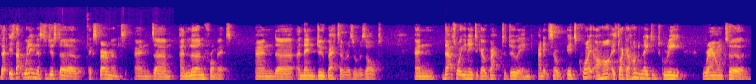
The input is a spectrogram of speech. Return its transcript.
that is that willingness to just uh, experiment and um, and learn from it, and uh, and then do better as a result. And that's what you need to go back to doing. And it's a it's quite a hard. It's like a 180 degree round turn.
